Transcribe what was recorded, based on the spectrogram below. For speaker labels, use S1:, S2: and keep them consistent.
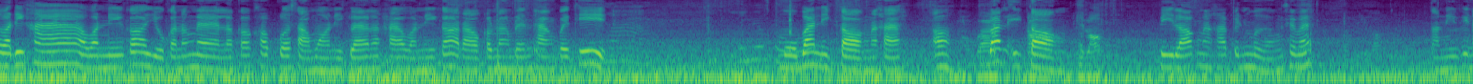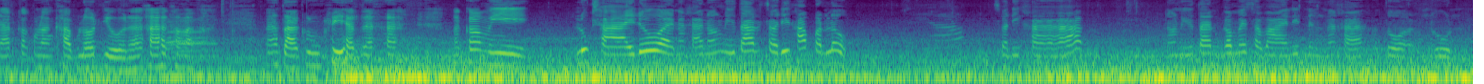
S1: สวัสดีค่ะ วันนี้ก็อยู่กับน้องแนนแล้วก็ครอบครัวสาวมอนอีกแล้วนะคะ วันนี้ก็เรากำลังเดินทางไปที่หมู่บ้านอีกตองนะคะอ๋อบ้านอีกตอง
S2: อีล็อก
S1: ปีล็อกนะคะ เป็นเหมืองใช่ไหม
S2: อีล็อก
S1: ตอนนี้พี่นัทก็กำลังขับรถอยู่นะคะกำลังหน้าตาคลุ้มเครียดนะคะ แล้วก็มีลูกชายด้วยนะคะ น้องนิวตันสวัสดีครับก่อนลูกสวัสดีครับ น้องนิวตันก็ไม่สบายนิดนึงนะคะ ตัวอุ่นๆ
